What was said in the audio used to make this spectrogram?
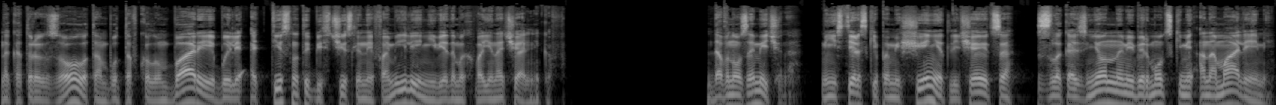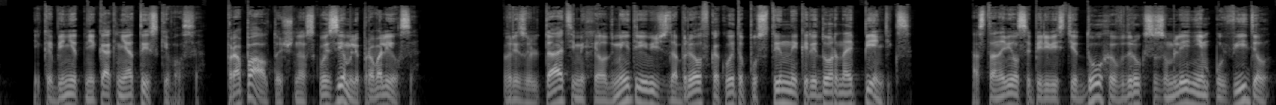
на которых золотом, будто в колумбарии, были оттиснуты бесчисленные фамилии неведомых военачальников. Давно замечено, министерские помещения отличаются злоказненными бермудскими аномалиями, и кабинет никак не отыскивался. Пропал, точно сквозь землю провалился. В результате Михаил Дмитриевич забрел в какой-то пустынный коридор на аппендикс. Остановился перевести дух и вдруг с изумлением увидел,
